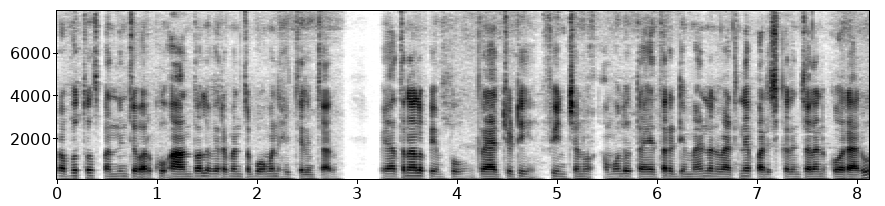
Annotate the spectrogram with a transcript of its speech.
ప్రభుత్వం స్పందించే వరకు ఆందోళన విరమించబోమని హెచ్చరించారు. వేతనాల పెంపు గ్రాడ్యుటీ పింఛను అమలు తదితర డిమాండ్లను వెంటనే పరిష్కరించాలని కోరారు.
